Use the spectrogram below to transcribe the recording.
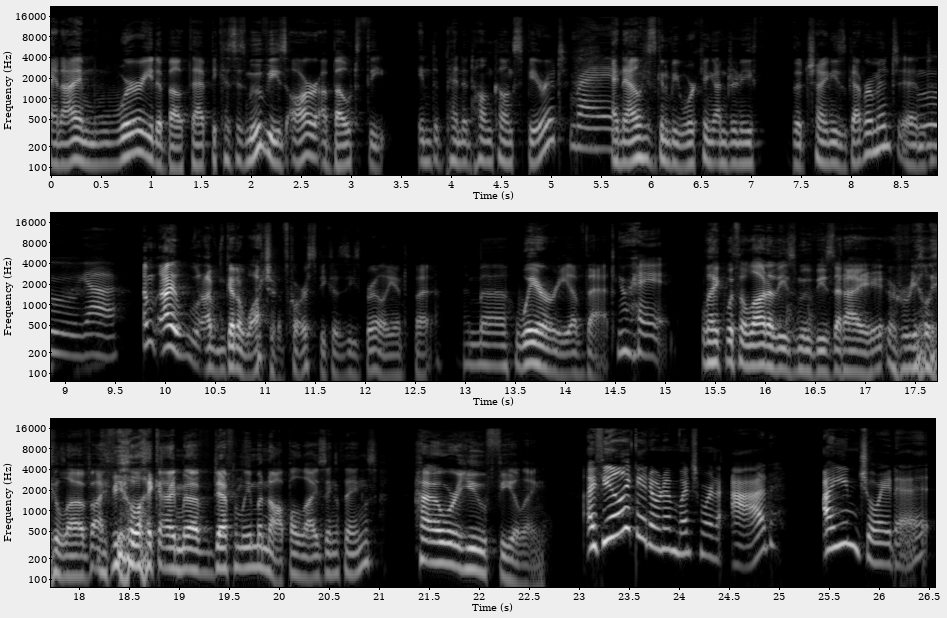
And I'm worried about that because his movies are about the independent Hong Kong spirit. right. And now he's going to be working underneath the Chinese government. And Ooh, yeah. I'm, I, I'm going to watch it, of course, because he's brilliant, but I'm uh, wary of that. Right. Like with a lot of these movies that I really love, I feel like I'm uh, definitely monopolizing things. How are you feeling? I feel like I don't have much more to add. I enjoyed it.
